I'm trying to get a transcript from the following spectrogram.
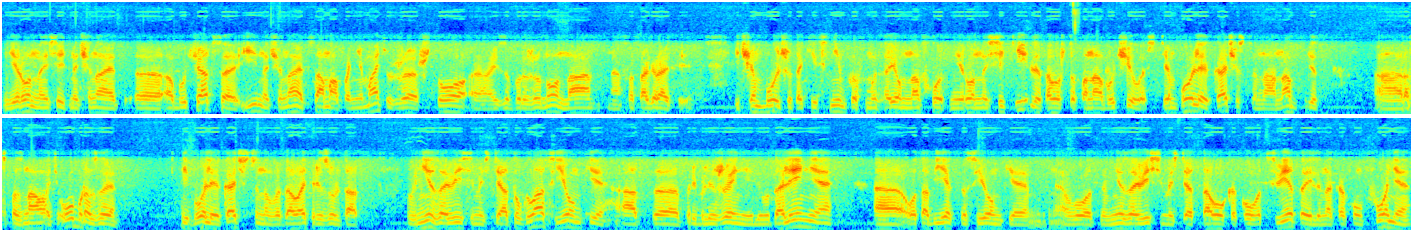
нейронная сеть начинает э, обучаться и начинает сама понимать уже, что э, изображено на, на фотографии. И чем больше таких снимков мы даем на вход нейронной сети для того, чтобы она обучилась, тем более качественно она будет э, распознавать образы и более качественно выдавать результат вне зависимости от угла съемки, от э, приближения или удаления э, от объекта съемки, вот, вне зависимости от того, какого цвета или на каком фоне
